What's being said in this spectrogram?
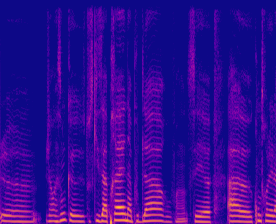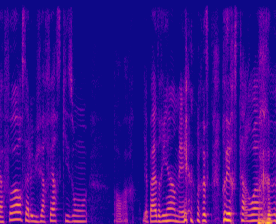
euh, j'ai l'impression que tout ce qu'ils apprennent à Poudlard, c'est euh, à contrôler la force, à lui faire faire ce qu'ils ont. Il n'y a pas Adrien, mais pour dire Star Wars. euh,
